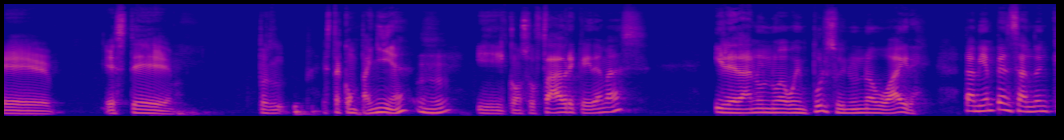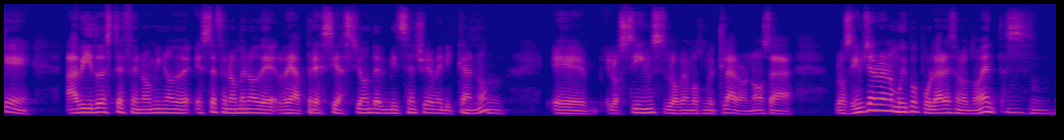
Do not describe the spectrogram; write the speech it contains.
eh, este, pues, esta compañía y con su fábrica y demás, y le dan un nuevo impulso y un nuevo aire. También pensando en que ha habido este fenómeno de, este fenómeno de reapreciación del mid-century americano. Eh, los Sims lo vemos muy claro, ¿no? O sea, los Sims ya no eran muy populares en los noventas. Ujú.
